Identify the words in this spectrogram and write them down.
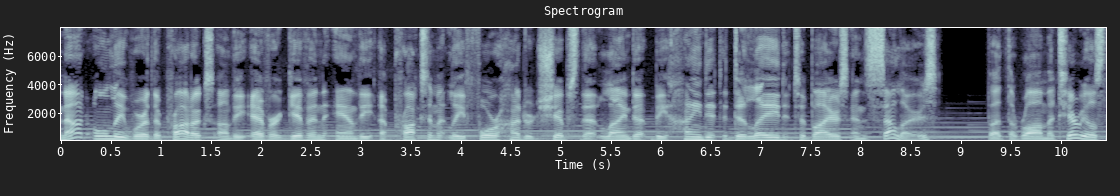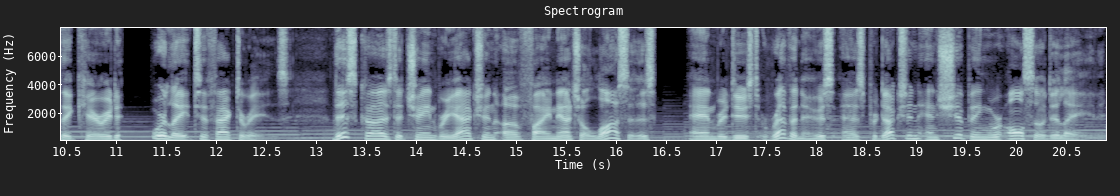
Not only were the products on the Ever Given and the approximately 400 ships that lined up behind it delayed to buyers and sellers, but the raw materials they carried were late to factories. This caused a chain reaction of financial losses and reduced revenues as production and shipping were also delayed.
